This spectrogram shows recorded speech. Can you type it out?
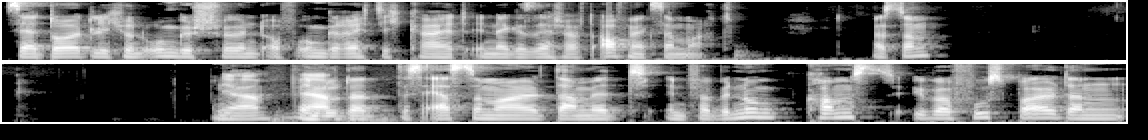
sehr deutlich und ungeschönt auf Ungerechtigkeit in der Gesellschaft aufmerksam macht. Weißt du? Und ja. Wenn ja. du da das erste Mal damit in Verbindung kommst über Fußball, dann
